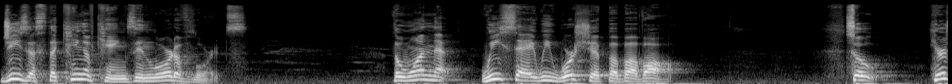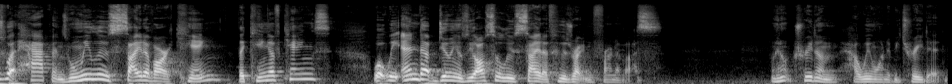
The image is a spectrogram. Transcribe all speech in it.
Jesus, the King of Kings and Lord of Lords, the one that we say we worship above all. So here's what happens when we lose sight of our King, the King of Kings, what we end up doing is we also lose sight of who's right in front of us. We don't treat them how we want to be treated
